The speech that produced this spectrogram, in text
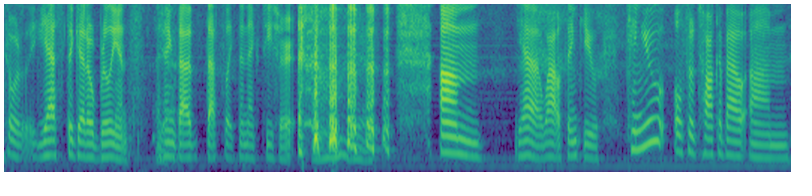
Totally. Yes to ghetto brilliance. I yeah. think that's that's like the next T-shirt. uh-huh, yeah. um, yeah. Wow. Thank you. Can you also talk about um,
